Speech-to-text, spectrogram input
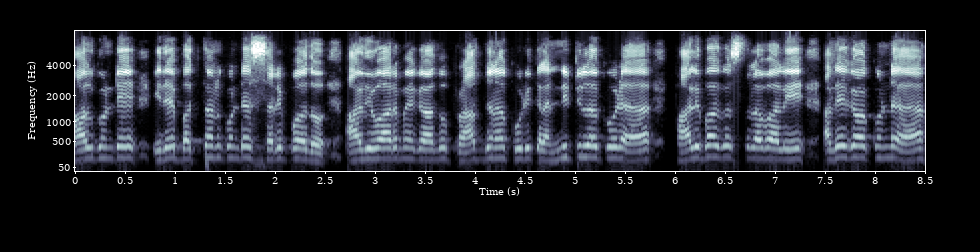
పాల్గొంటే ఇదే భక్తి అనుకుంటే సరిపోదు. ఆదివారమే కాదు ప్రార్థన కూడికలు అన్నిటిలో కూడా పాలిభాగస్తులు అవ్వాలి. అదే కాకుండా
